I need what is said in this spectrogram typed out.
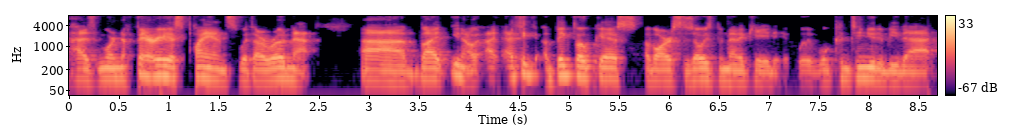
has more nefarious plans with our roadmap. Uh, but you know, I, I, think a big focus of ours has always been Medicaid. It will continue to be that.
